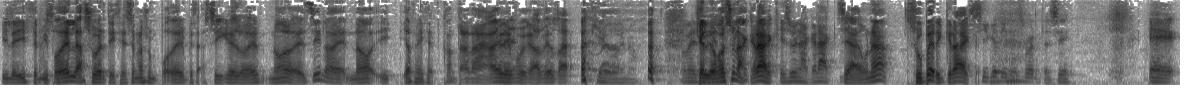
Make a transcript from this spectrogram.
Y le dice, mi poder es la suerte. Y dice, eso no es un poder. Y empieza, sí que lo es. No lo es, sí, no es. No. Y, y al final dice, contratada, eres muy graciosa. Qué bueno. Hombre, que sí luego es una crack. Es una crack. O sea, una super crack. Sí que tiene suerte, sí. Eh,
